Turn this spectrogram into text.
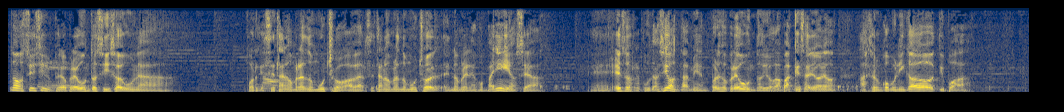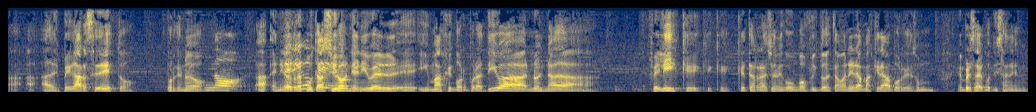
No, sí, sí, Eh, pero pregunto si hizo alguna. Porque No. se está nombrando mucho, a ver, se está nombrando mucho el, el nombre de la compañía, o sea, eh, eso es reputación también, por eso pregunto, digo, capaz que salió a hacer un comunicado tipo a, a, a despegarse de esto, porque no, No. a, nivel reputación y a nivel eh, imagen corporativa no es nada feliz que, que, te relacionen con un conflicto de esta manera, más que nada porque son empresas que cotizan en,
